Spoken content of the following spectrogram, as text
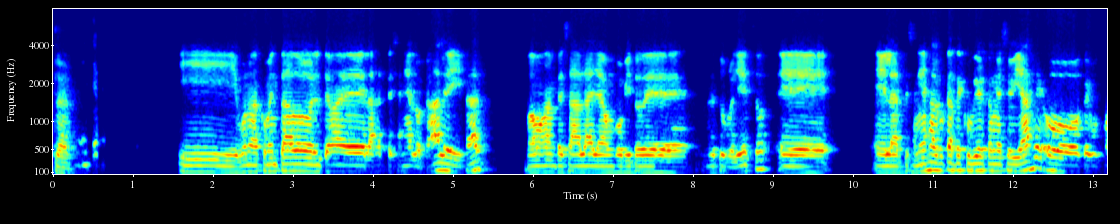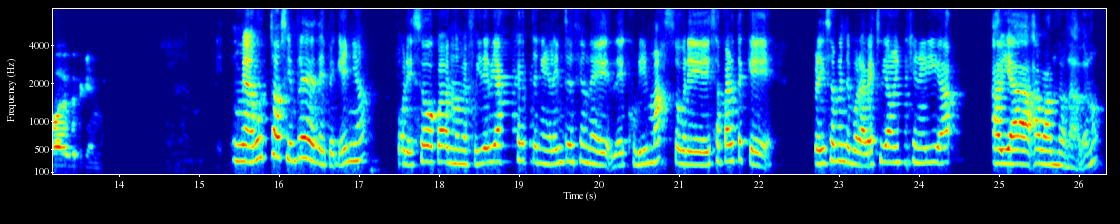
Claro. Y bueno, has comentado el tema de las artesanías locales y tal. Vamos a empezar a hablar ya un poquito de, de tu proyecto. Eh, eh, ¿La artesanía es algo que has descubierto en ese viaje o te gustaba desde pequeño? Me ha gustado siempre desde pequeña, por eso cuando me fui de viaje tenía la intención de, de descubrir más sobre esa parte que precisamente por haber estudiado ingeniería había abandonado, ¿no?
